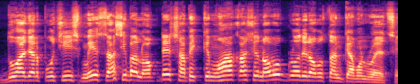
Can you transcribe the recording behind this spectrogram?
দু হাজার পঁচিশ মেষ রাশি বা লগ্নের সাপেক্ষে মহাকাশে নবগ্রহদের অবস্থান কেমন রয়েছে?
